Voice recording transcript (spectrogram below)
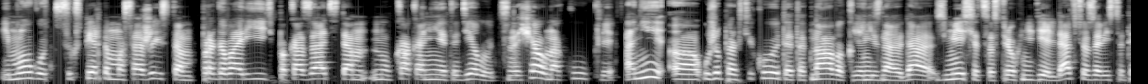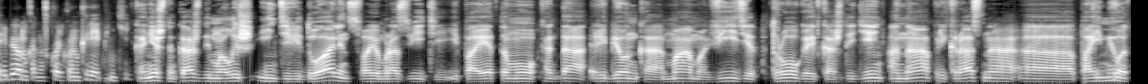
и могут с экспертом-массажистом проговорить, показать там, ну, как они это делают сначала на кукле. Они э, уже практикуют этот навык, я не знаю, да, с месяца, с трех недель, да, все зависит от ребенка, насколько он крепенький. Конечно, каждый малыш индивидуален в своем развитии, и поэтому, когда ребенка мама видит, трогает каждый день, она прекрасно э, поймет,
